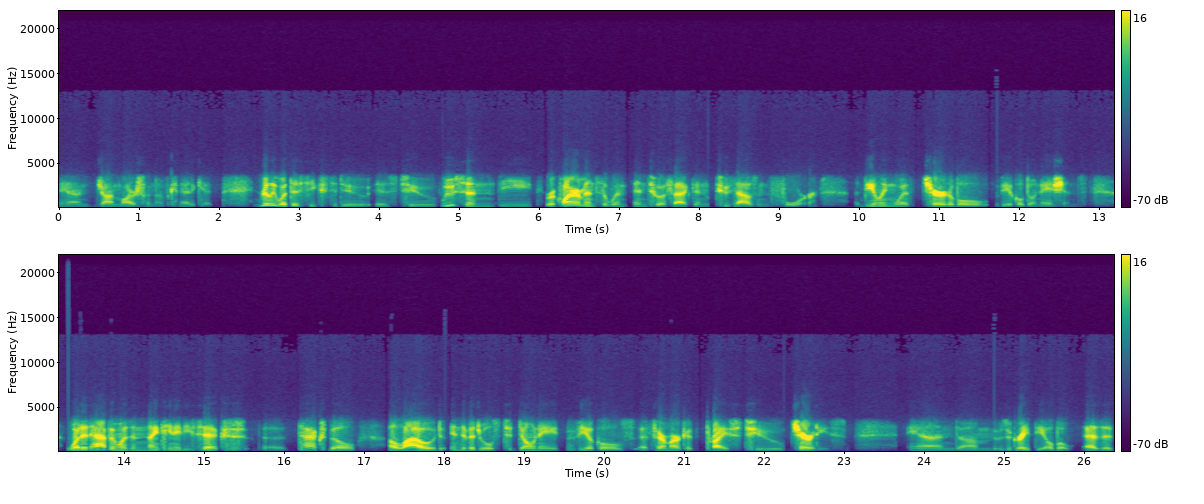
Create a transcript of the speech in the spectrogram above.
and John Larson of Connecticut. Really, what this seeks to do is to loosen the requirements that went into effect in 2004 dealing with charitable vehicle donations. What had happened was in 1986, the tax bill allowed individuals to donate vehicles at fair market price to charities. And um, it was a great deal, but as it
